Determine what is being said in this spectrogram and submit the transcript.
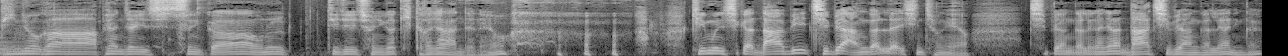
미녀가 앞에 앉아 있으니까 오늘 DJ 천이가 기타가 잘 안 되네요. 김은 씨가 나비 집에 안 갈래 신청해요. 집에 안 갈래가 아니라 나 집에 안 갈래 아닌가요?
